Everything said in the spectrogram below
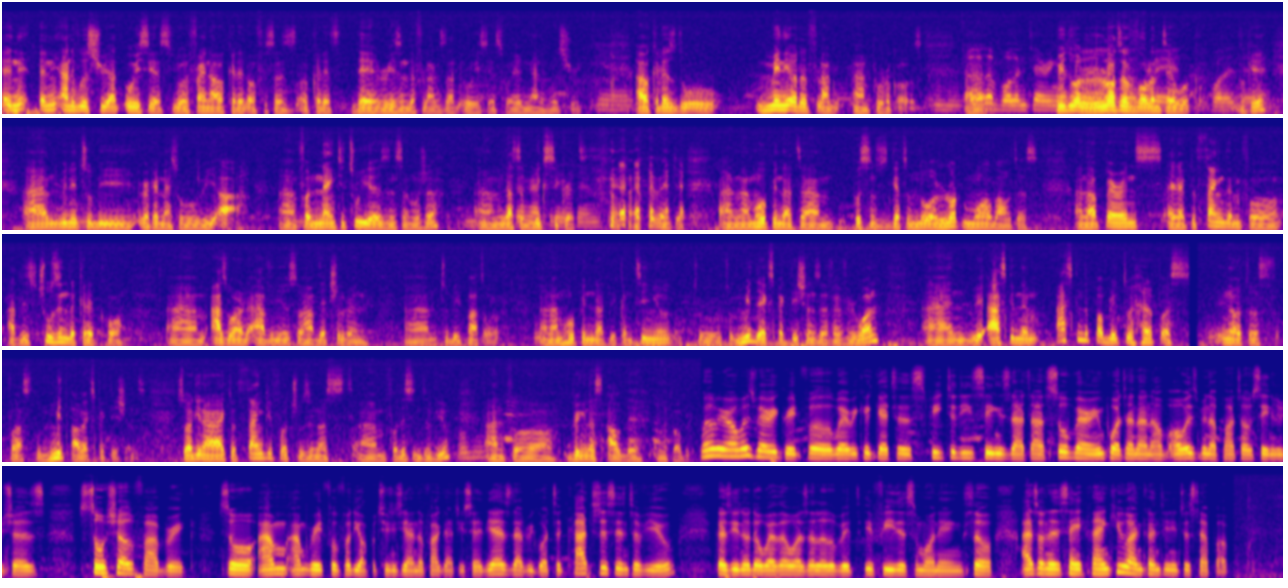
any, any anniversary at OECS, you will find our cadet officers or cadets there raising the flags at OECS for any anniversary. Yeah. Our cadets do many other flag um, protocols. Mm -hmm. uh, a lot of volunteering. We do a lot of volunteer work. Okay, and we need to be recognized for who we are. Um, for 92 years in St. Lucia. Um, that's a big secret. Thank you. And I'm hoping that um, persons get to know a lot more about us. And our parents, I'd like to thank them for at least choosing the Cadet Corps um, as one of the avenues to have their children um, to be part of. And I'm hoping that we continue to, to meet the expectations of everyone and we're asking them, asking the public to help us know, to, for us to meet our expectations. So again, I'd like to thank you for choosing us um, for this interview mm -hmm. and for bringing us out there in the public. Well, we're always very grateful where we could get to speak to these things that are so very important and have always been a part of St. Lucia's social fabric. So I'm, I'm grateful for the opportunity and the fact that you said yes, that we got to catch this interview because, you know, the weather was a little bit iffy this morning. So I just wanted to say thank you and continue to step up.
